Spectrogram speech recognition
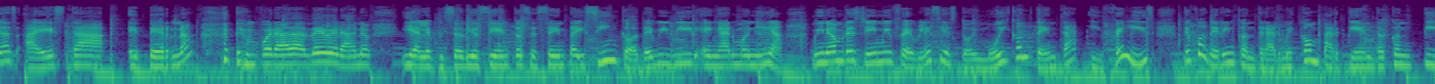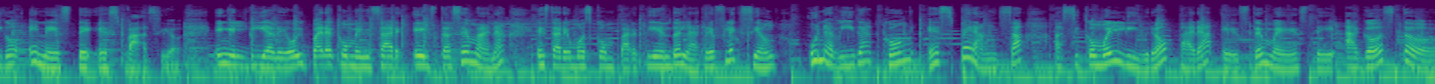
A esta eterna temporada de verano y al episodio 165 de Vivir en Armonía. Mi nombre es Jamie Febles y estoy muy contenta y feliz de poder encontrarme compartiendo contigo en este espacio. En el día de hoy, para comenzar esta semana, estaremos compartiendo la reflexión Una vida con esperanza, así como el libro para este mes de agosto.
